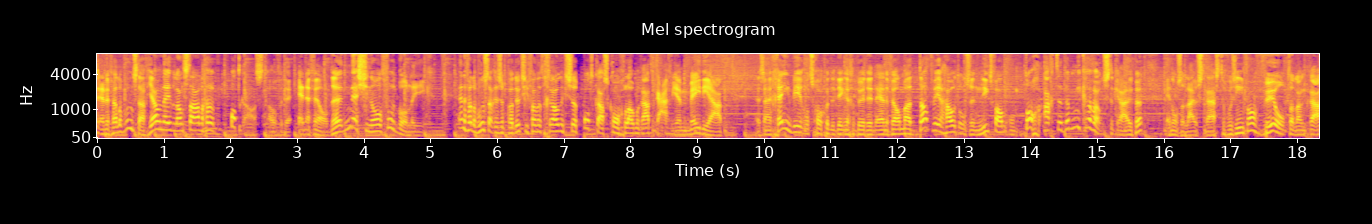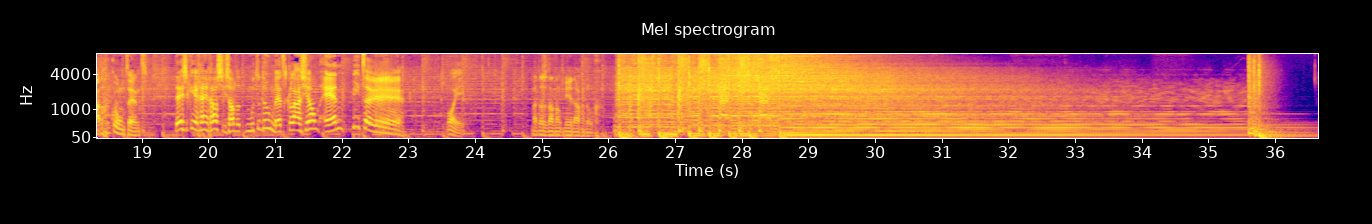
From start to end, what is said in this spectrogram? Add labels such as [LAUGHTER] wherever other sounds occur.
is NFL op woensdag, jouw Nederlandstalige podcast over de NFL, de National Football League. NFL op woensdag is een productie van het Groningse podcastconglomeraat KVM Media. Er zijn geen wereldschokkende dingen gebeurd in de NFL, maar dat weerhoudt ons er niet van om toch achter de microfoons te kruipen en onze luisteraars te voorzien van veel te langdradige content. Deze keer geen gast, die zal het moeten doen met Klaas-Jan en Pieter. Mooi. Maar dat is dan ook meer dan genoeg.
